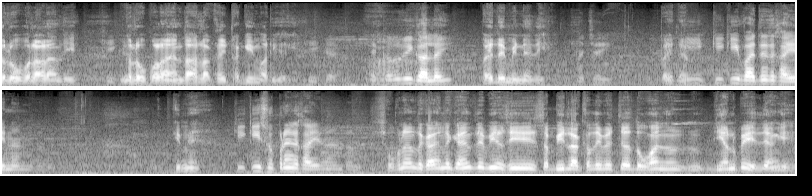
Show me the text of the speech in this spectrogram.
ਗਲੋਬਲ ਵਾਲਿਆਂ ਦੀ। ਗਲੋਬਲ ਵਾਲਿਆਂ ਨੇ 10 ਲੱਖ ਦੀ ਠੱਗੀ ਮਾਰੀ ਹੈਗੀ। ਠੀਕ ਹੈ। ਇਹ ਕਦੋਂ ਦੀ ਗੱਲ ਹੈ ਜੀ? ਪਹਿਲੇ ਮਹੀਨੇ ਦੀ। ਅੱਛਾ ਜੀ। ਪਹਿਲੇ ਕੀ ਕੀ ਕੀ ਵਾਅਦੇ ਦਿਖਾਏ ਇਹਨਾਂ ਨੇ ਤੁਹਾਨੂੰ? ਕਿਵੇਂ? ਕੀ ਕੀ ਸੁਪਨੇ ਦਿਖਾਏ ਇਹਨਾਂ ਨੇ ਤੁਹਾਨੂੰ? ਸੁਪਨੇ ਦਿਖਾਏ ਨੇ ਕਹਿੰਦੇ ਵੀ ਅਸੀਂ 26 ਲੱਖ ਦੇ ਵਿੱਚ ਦੋਹਾਂ ਜੀਆਂ ਨੂੰ ਭੇਜ ਦਿਆਂਗੇ।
